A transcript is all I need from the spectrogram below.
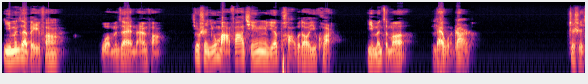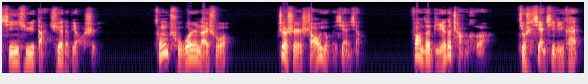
你们在北方，我们在南方，就是牛马发情也跑不到一块儿。你们怎么来我这儿了？这是心虚胆怯的表示。从楚国人来说，这是少有的现象。放在别的场合，就是限期离开，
